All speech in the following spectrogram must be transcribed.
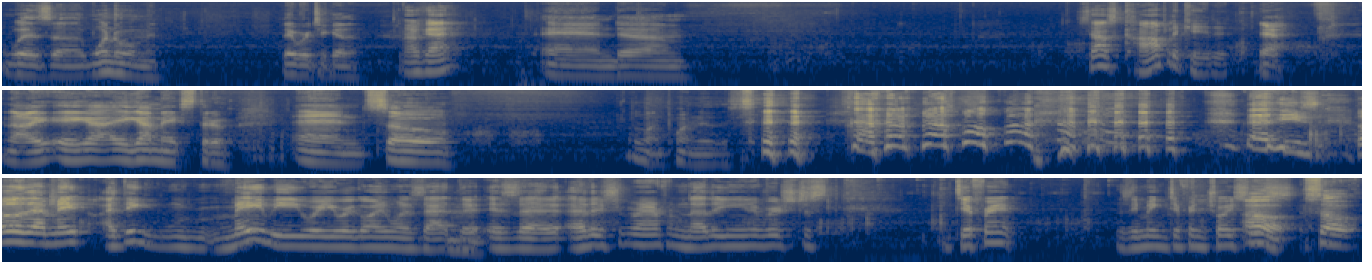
was uh, Wonder Woman. They were together, Okay. and um, Sounds complicated. Yeah, no, it, it got it got mixed through, and so what's my point of this? I don't know. that he's oh that may I think maybe where you were going was that the, mm-hmm. is the other Superman from the other universe just different? Does he make different choices? oh, so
